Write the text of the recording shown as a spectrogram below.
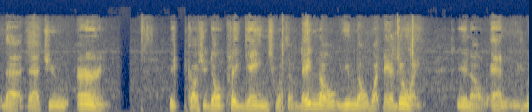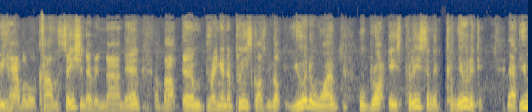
that that you earn because you don't play games with them. They know you know what they're doing, you know. And we have a little conversation every now and then about them bringing the police. Because look, you're the one who brought these police in the community. Now, if you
